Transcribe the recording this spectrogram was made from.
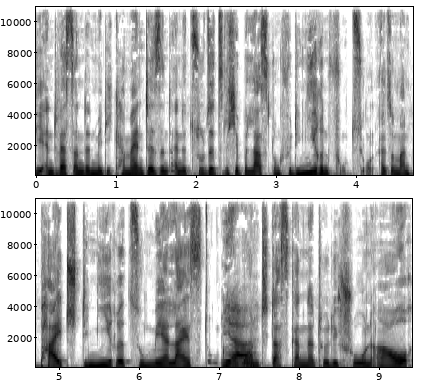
die entwässernden Medikamente sind eine zusätzliche Belastung für die Nierenfunktion. Also man peitscht die Niere zu mehr Leistung. Ja. Und das kann natürlich schon auch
